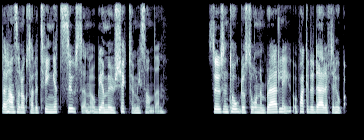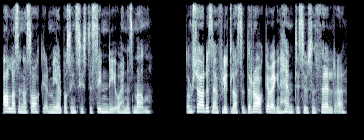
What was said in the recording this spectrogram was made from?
där han sen också hade tvingat Susan att be om ursäkt för misshandeln. Susan tog då sonen Bradley och packade därefter ihop alla sina saker med hjälp av sin syster Cindy och hennes man. De körde sedan flyttlasset raka vägen hem till Susans föräldrar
